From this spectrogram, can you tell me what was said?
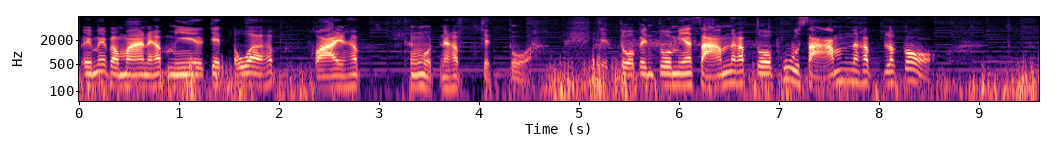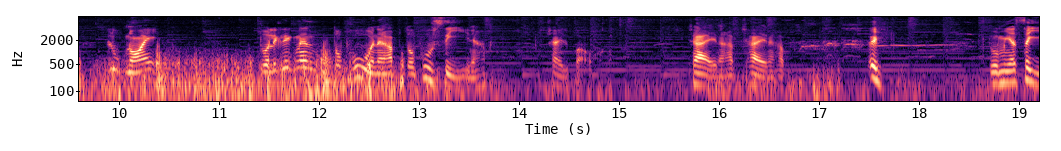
เอ้ยไม่ประมาณนะครับ มีเจ็ดตัวครับควายนะครับ ทั้งหมดนะครับเจ็ดตัวเจ็ดตัวเป็นตัวเมียสามนะครับ ตัวผู้สามนะครับ แล้วก็ลูกน้อย ตัวเล็กๆนั่นตัวผู้นะครับ ตัวผู้สี่นะครับ ใช่หรือเปล่า ใช่นะครับ ใช่นะครับ เอ้ยตัวเมียสี่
